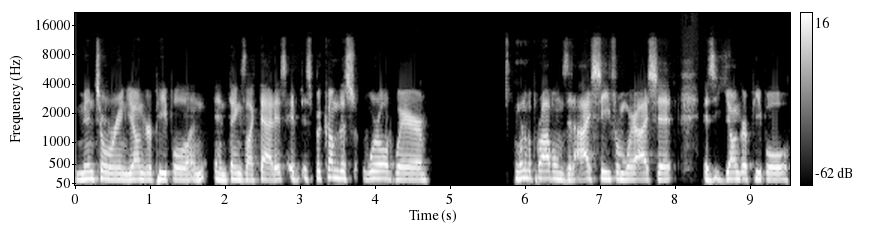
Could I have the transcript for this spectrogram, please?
mentoring younger people and, and things like that. It's, it's become this world where one of the problems that I see from where I sit is younger people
